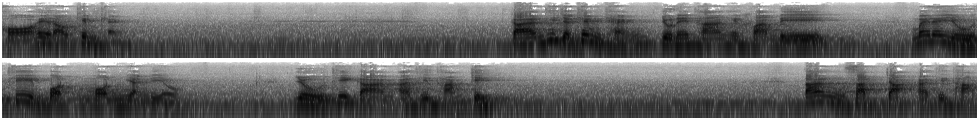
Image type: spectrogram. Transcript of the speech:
ขอให้เราเข้มแข็ง การที่จะเข้มแข็งอยู่ในทางแห่งความดี ไม่ได้อยู่ที่บทมนอย่างเดียว อยู่ที่การอธิษฐานจิต ตั้งสัจจะอธิษฐาน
